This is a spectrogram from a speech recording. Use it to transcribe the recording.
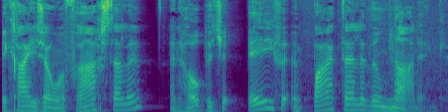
Ik ga je zo een vraag stellen en hoop dat je even een paar tellen wil nadenken.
